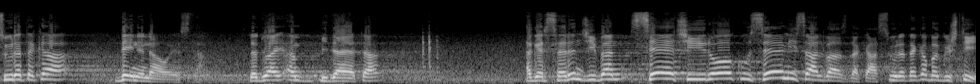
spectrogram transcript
سوورەتەکە دێنە ناوە ئێستا لە دوای ئەم بیدایەتە ئەگەر سەرنجی بن سێ چیرۆک و سێ میسال باز دەکات سوورەتەکە بە گشتی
